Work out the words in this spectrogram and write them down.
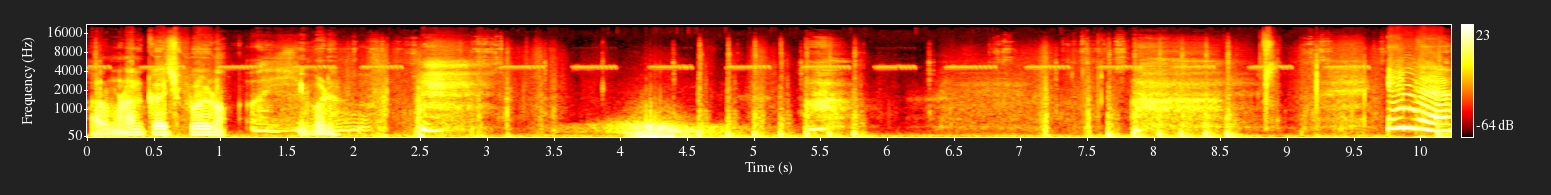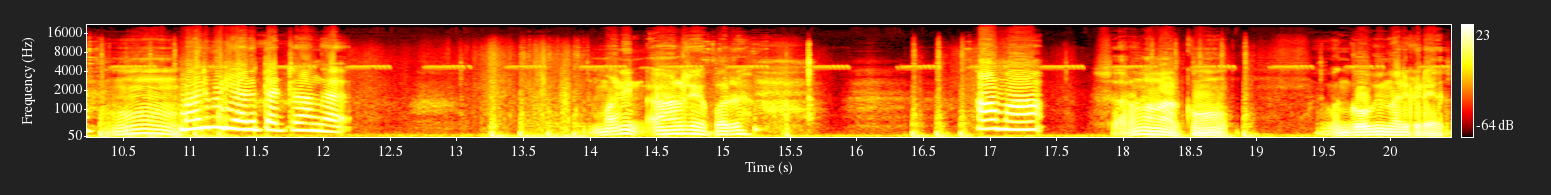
அரை மணி நேரம் கழிச்சு போயிடும். நீ படு. எங்க? மறுபடியும் யாரோ தட்டுறாங்க. மணி நாலரையா பாரு. ஆமா. சரவணனா இருக்கும். இவன் கோபி மாதிரி கிடையாது.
